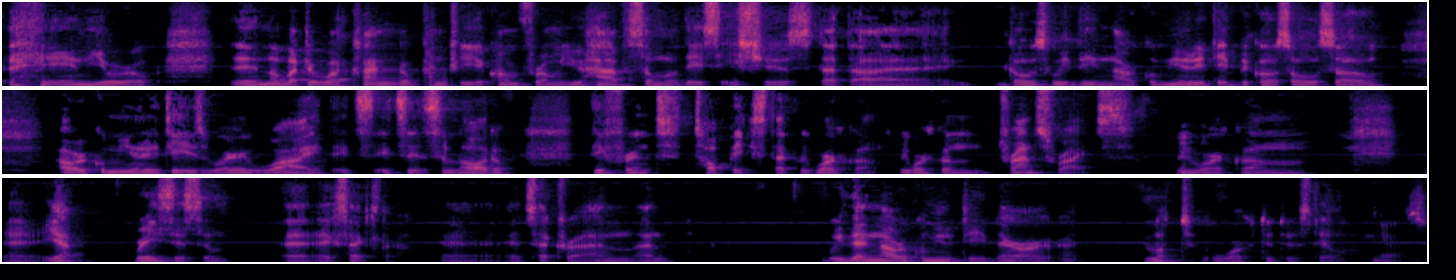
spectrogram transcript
in Europe, uh, no matter what kind of country you come from, you have some of these issues that uh, goes within our community because also our community is very wide. It's it's it's a lot of different topics that we work on. We work on trans rights we work on uh, yeah racism uh, etc uh, etc and and within our community there are a lot of work to do still. Yes.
